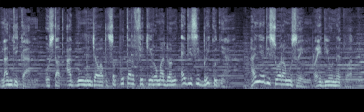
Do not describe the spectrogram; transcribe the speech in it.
Nantikan Ustadz Agung menjawab seputar fikih Ramadan edisi berikutnya hanya di Suara Muslim Radio Network.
